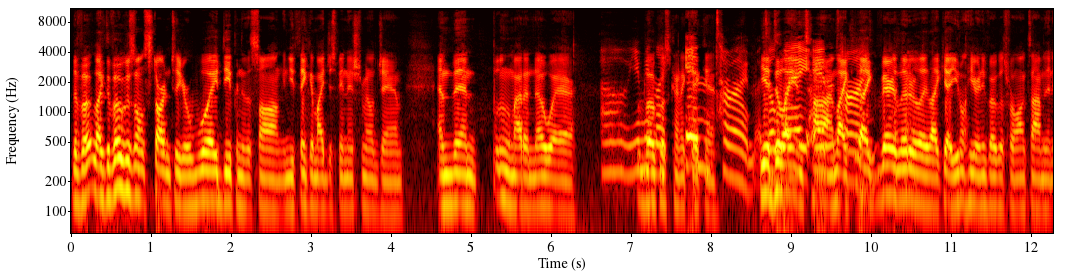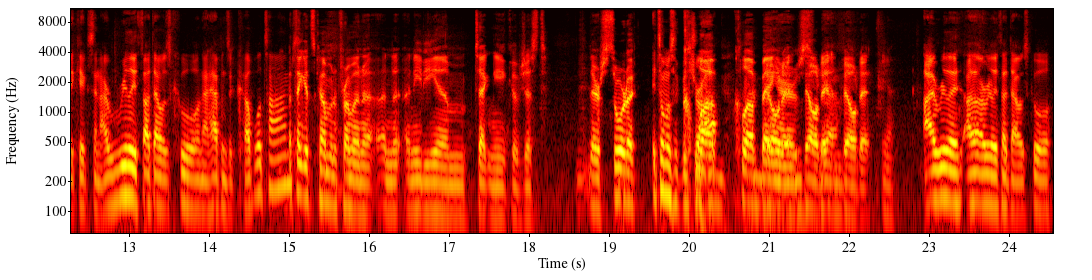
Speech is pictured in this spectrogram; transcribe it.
the vo- like the vocals don't start until you're way deep into the song, and you think it might just be an instrumental jam, and then boom, out of nowhere, Oh, you The mean vocals like kinda kick in in. time? a yeah, delay in time, in like time. like very Okay. literally, like yeah, you don't hear any vocals for a long time, and then it kicks in. I really thought that was cool, and that happens a couple of times. I think it's coming from an, an, an EDM technique of just they're sort of It's almost like a drop. club club Build it, and build it, Yeah. and build it. Yeah. I really, I really thought that was cool,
